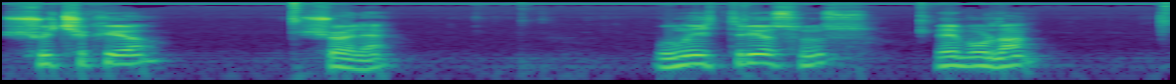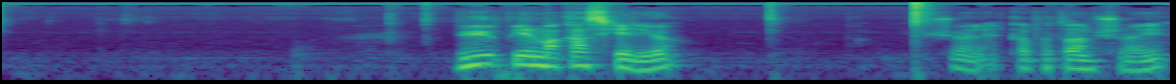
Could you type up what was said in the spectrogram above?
şu çıkıyor. Şöyle. Bunu ittiriyorsunuz ve buradan büyük bir makas geliyor. Şöyle kapatalım şurayı.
